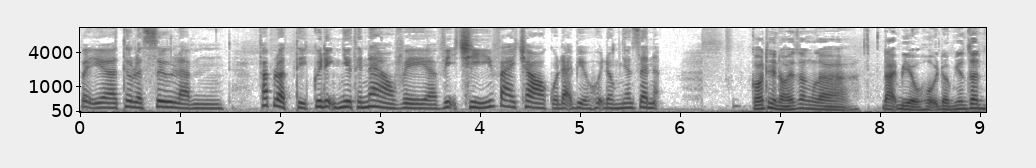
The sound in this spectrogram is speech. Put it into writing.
Vậy à, thưa luật sư là pháp luật thì quy định như thế nào về à, vị trí vai trò của đại biểu Hội đồng Nhân dân ạ? Có thể nói rằng là đại biểu Hội đồng Nhân dân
